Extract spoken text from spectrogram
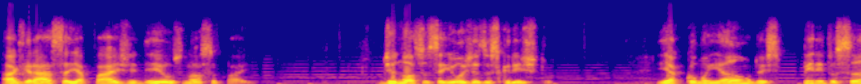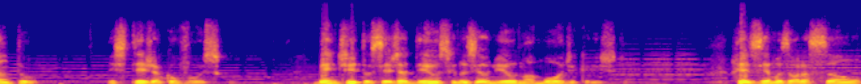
A graça e a paz de Deus, nosso Pai, de nosso Senhor Jesus Cristo e a comunhão do Espírito Santo esteja convosco. Bendito seja Deus que nos reuniu no amor de Cristo. Rezemos a oração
